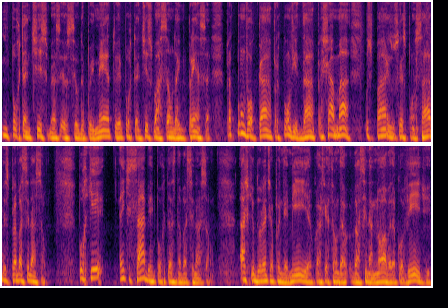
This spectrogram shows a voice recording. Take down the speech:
importantíssimo o seu depoimento, é importantíssima a ação da imprensa para convocar, para convidar, para chamar os pais, os responsáveis para vacinação. Porque a gente sabe a importância da vacinação. Acho que durante a pandemia, com a questão da vacina nova da Covid,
